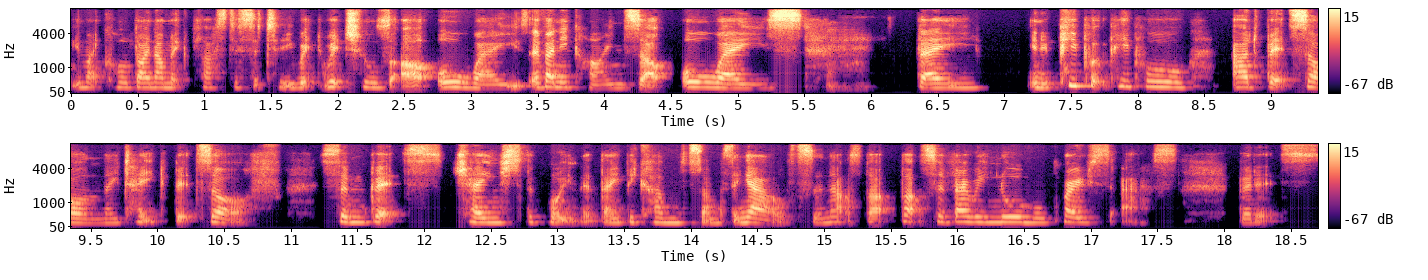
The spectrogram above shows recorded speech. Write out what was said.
you might call dynamic plasticity Rit- rituals are always of any kinds are always they you know people people add bits on they take bits off. Some bits change to the point that they become something else. And that's that that's a very normal process but it's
